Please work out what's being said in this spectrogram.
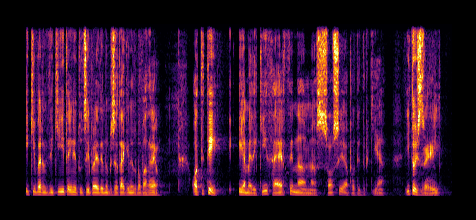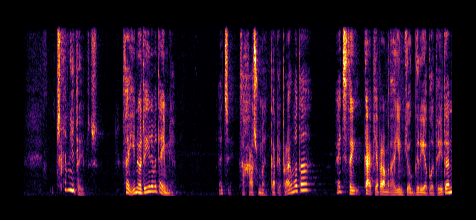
οι κυβερνητικοί, είτε είναι του Τσίπρα, είτε είναι του Πιζωτάκη, είτε του Παπανδρέου; Ότι τι, η Αμερική θα έρθει να μας σώσει από την Τουρκία ή το Ισραήλ; Σε καμία περίπτωση. Θα γίνει ό,τι έγινε με τα ίμια. Έτσι. Θα χάσουμε κάποια πράγματα, έτσι, θα, κάποια πράγματα θα γίνουν πιο γκρι από ό,τι ήταν.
